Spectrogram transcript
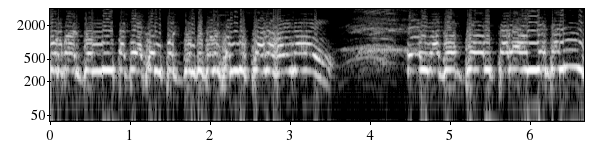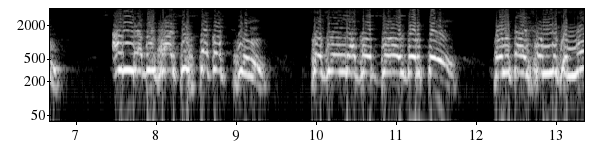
করবার জন্যই তাকে এখন পর্যন্ত জনসম্মুখে আনা হয় নাই। এই দল তারা আমরা জানি। আমরা বোঝার চেষ্টা করছি। যদি এই রাগব দলদেরকে জনতার সম্মুখে না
